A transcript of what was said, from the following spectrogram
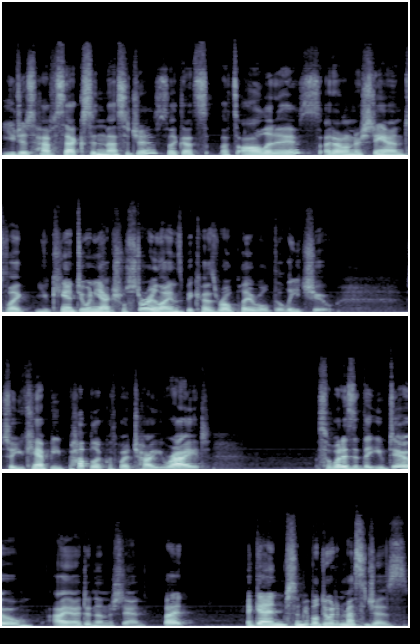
you just have sex and messages like that's that's all it is i don't understand like you can't do any actual storylines because roleplay will delete you so you can't be public with which how you write so what is it that you do i, I didn't understand but again some people do it in messages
